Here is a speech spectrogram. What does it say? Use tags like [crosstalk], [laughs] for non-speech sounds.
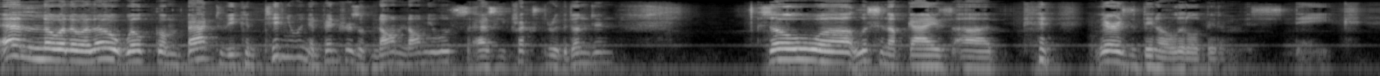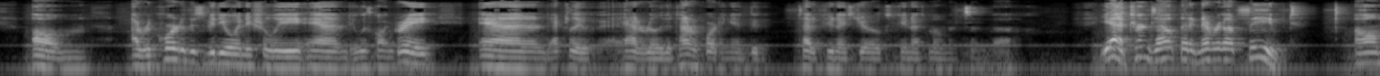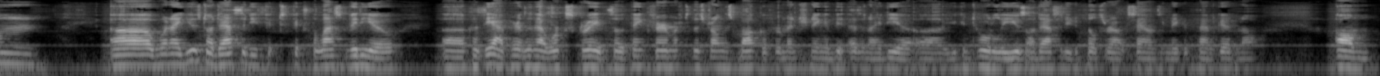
Hello, hello, hello, welcome back to the continuing adventures of NomNomulous as he treks through the dungeon. So, uh, listen up, guys, uh, [laughs] there's been a little bit of a mistake. Um, I recorded this video initially, and it was going great, and actually, I had a really good time recording it, it had a few nice jokes, a few nice moments, and, uh, yeah, it turns out that it never got saved. Um, uh, when I used Audacity fi- to fix the last video, because yeah, apparently that works great. So thanks very much to the strongest Baka for mentioning it as an idea. Uh, you can totally use Audacity to filter out sounds and make it sound good and all. Um,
